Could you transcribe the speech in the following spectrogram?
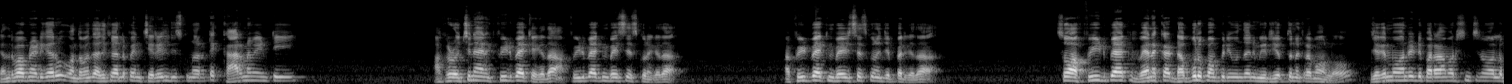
చంద్రబాబు నాయుడు గారు కొంతమంది అధికారులపైన చర్యలు తీసుకున్నారంటే కారణం ఏంటి? అక్కడ వచ్చిన ఆయనకి ఫీడ్బ్యాకే కదా. ఫీడ్బ్యాక్ని బేస్ చేసుకునే కదా. ఆ ఫీడ్బ్యాక్ని బేస్ చేసుకుని చెప్పారు కదా. సో ఆ ఫీడ్బ్యాక్ వెనక డబ్బులు పంపిణీ ఉందని మీరు చెప్తున్న క్రమంలో జగన్మోహన్ రెడ్డి పరామర్శించిన వాళ్ళు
